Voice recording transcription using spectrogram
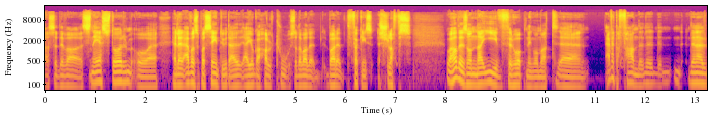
Altså, det var snestorm, og eh, Eller, jeg var såpass seint ute, jeg, jeg jogga halv to, så da var det bare fuckings slafs. Og jeg hadde en sånn naiv forhåpning om at eh, Jeg vet da faen Den der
